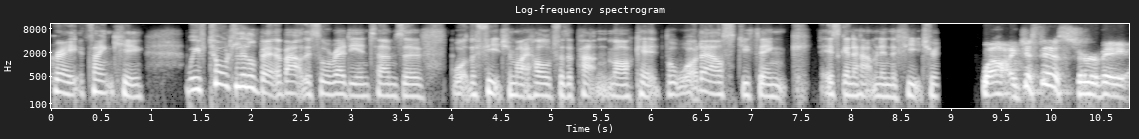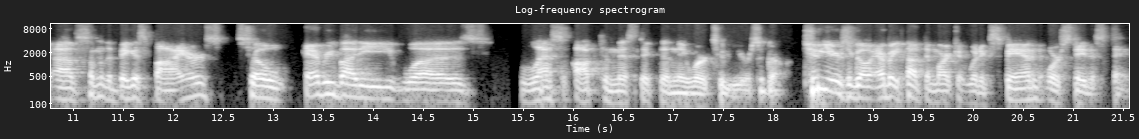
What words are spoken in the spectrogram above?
Great, thank you. We've talked a little bit about this already in terms of what the future might hold for the patent market, but what else do you think is going to happen in the future? Well, I just did a survey of some of the biggest buyers. So everybody was less optimistic than they were two years ago. Two years ago, everybody thought the market would expand or stay the same.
